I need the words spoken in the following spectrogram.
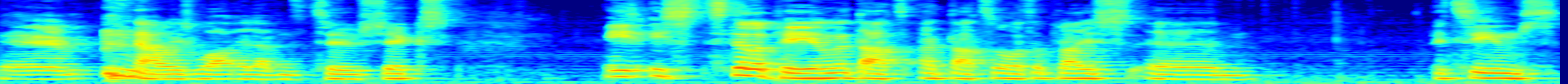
Um, now he's what eleven to two, six. He's, he's still appealing at that at that sort of price. Um, it seems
